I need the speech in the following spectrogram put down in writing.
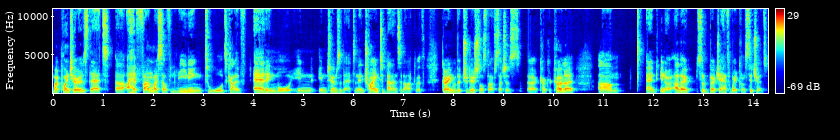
my point here is that uh, I have found myself leaning towards kind of adding more in in terms of that, and then trying to balance it out with going with the traditional stuff such as uh, Coca Cola, um, and you know other sort of Berkshire Hathaway constituents.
